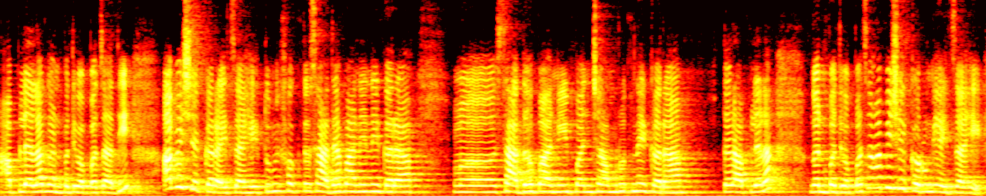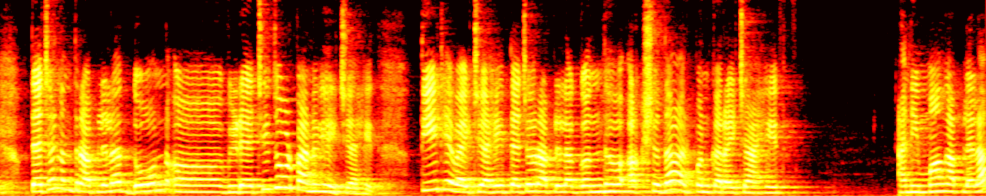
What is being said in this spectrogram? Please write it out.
आपल्याला गणपती बाप्पाचा आधी अभिषेक करायचा आहे. तुम्ही फक्त साध्या पाण्याने करा साधं पाणी पंचामृतने करा. तर आपल्याला गणपती बाप्पाचा अभिषेक करून घ्यायचा आहे. त्याच्यानंतर आपल्याला दोन विड्याची जोडपानं घ्यायची आहेत. ती ठेवायची आहे. त्याच्यावर आपल्याला गंध अक्षदा अर्पण करायच्या आहेत. आणि मग आपल्याला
